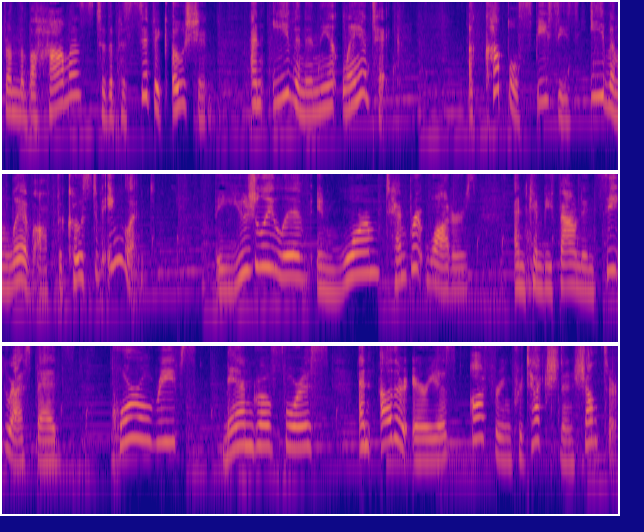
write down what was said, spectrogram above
from the Bahamas to the Pacific Ocean, and even in the Atlantic. A couple species even live off the coast of England. They usually live in warm, temperate waters and can be found in seagrass beds, coral reefs, mangrove forests, and other areas offering protection and shelter.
